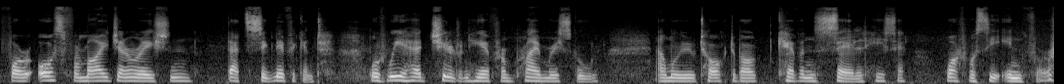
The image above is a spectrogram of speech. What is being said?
For us, for my generation, that's significant. But we had children here from primary school, and we talked about Kevin's cell. He said, What was he in for?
